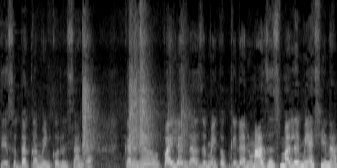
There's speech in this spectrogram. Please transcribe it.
ते सुद्धा कमेंट करून सांगा. कारण पहिल्यांदा जो मेकअप केला आणि माझंच मला मी अशी ना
